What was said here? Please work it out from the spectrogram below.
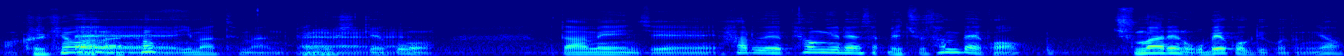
아, 그렇게 많아요? 네, 이마트만 네. 160개고 그다음에 이제 하루에 평일에 사- 매출 300억, 주말엔 500억이거든요.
